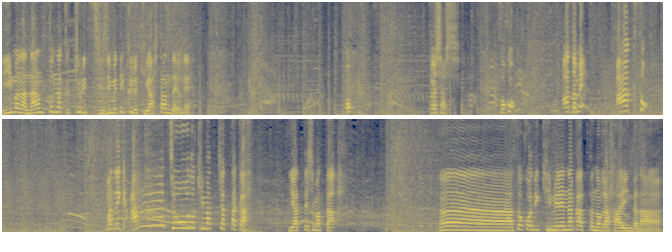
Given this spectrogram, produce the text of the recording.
今のはなんとなく距離縮めてくる気がしたんだよね。よしよし。そこ。あダメ。あーくそ。まずいか。あーちょうど決まっちゃったか。やってしまった。うーんあそこで決めれなかったのが敗因だな。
